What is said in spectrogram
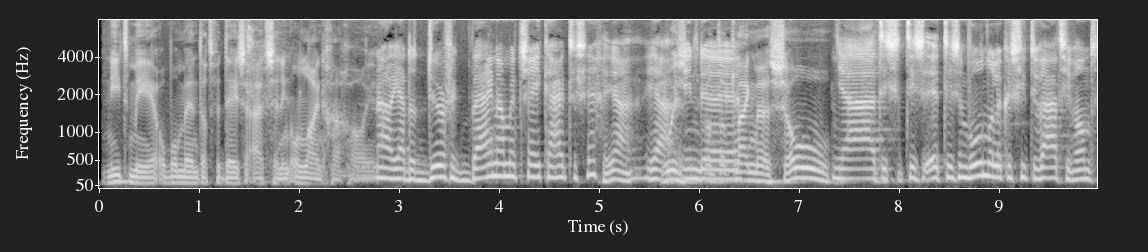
niet meer op het moment dat we deze uitzending online gaan gooien. Nou ja, dat durf ik bijna met zekerheid te zeggen. Ja, ja Hoe is het? de... Want dat lijkt me zo... Ja, het is, het, is, het is een wonderlijke situatie. Want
